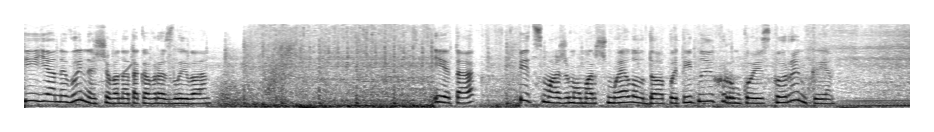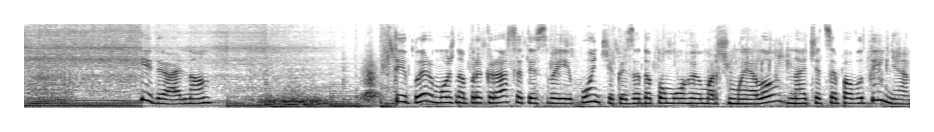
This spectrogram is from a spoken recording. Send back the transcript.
І я не винна, що вона така вразлива. І так, підсмажимо маршмеллоу до апетитної хрумкої скоринки. Ідеально. Тепер можна прикрасити свої пончики за допомогою маршмеллоу, наче це павутиння.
